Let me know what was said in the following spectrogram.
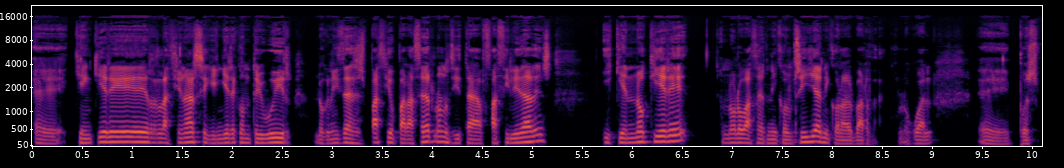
eh, quien quiere relacionarse, quien quiere contribuir, lo que necesita es espacio para hacerlo, necesita facilidades, y quien no quiere, no lo va a hacer ni con silla ni con albarda. Con lo cual, eh, pues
